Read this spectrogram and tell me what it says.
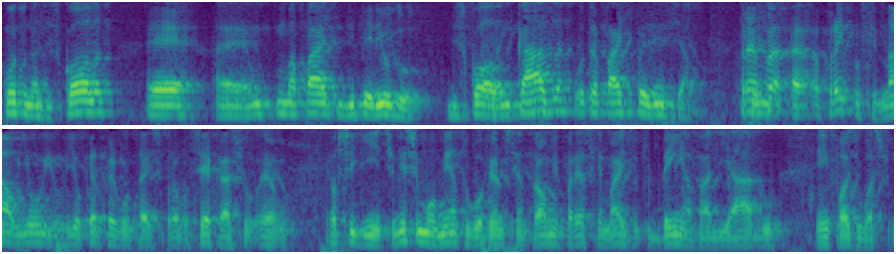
quanto nas escolas, é, é, uma parte de período de escola em casa, outra parte presencial. Para é, ir para o final, e eu, eu, eu, quero perguntar isso para você, Cássio, é, é o seguinte: nesse momento o governo central me parece que é mais do que bem avaliado em Foz do Iguaçu,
